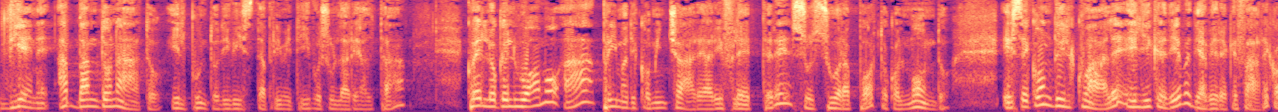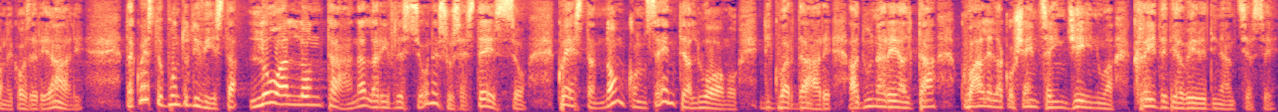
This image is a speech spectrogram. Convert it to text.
viene abbandonato il punto di vista primitivo sulla realtà, quello che l'uomo ha prima di cominciare a riflettere sul suo rapporto col mondo e secondo il quale egli credeva di avere a che fare con le cose reali. Da questo punto di vista lo allontana la riflessione su se stesso. Questa non consente all'uomo di guardare ad una realtà quale la coscienza ingenua crede di avere dinanzi a sé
